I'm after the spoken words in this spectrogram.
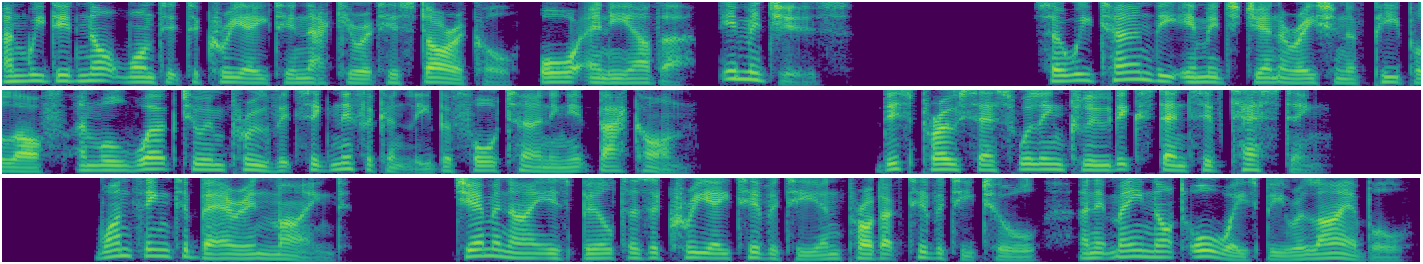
and we did not want it to create inaccurate historical, or any other, images. So we turned the image generation of people off and will work to improve it significantly before turning it back on. This process will include extensive testing. One thing to bear in mind Gemini is built as a creativity and productivity tool, and it may not always be reliable,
